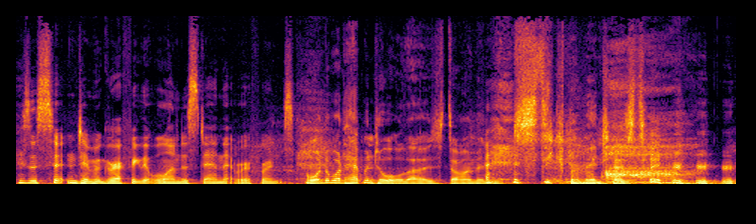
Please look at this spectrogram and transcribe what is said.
there's a certain demographic that will understand that reference. I wonder what happened to all those diamond stick mementos oh. too.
